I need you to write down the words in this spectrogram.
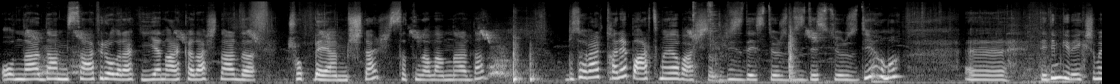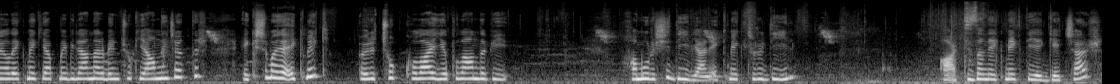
onlardan misafir olarak yiyen arkadaşlar da çok beğenmişler satın alanlardan. Bu sefer talep artmaya başladı. Biz de istiyoruz, biz de istiyoruz diye ama e, dediğim gibi ekşi mayalı ekmek yapmayı bilenler beni çok iyi anlayacaktır. Ekşi maya ekmek öyle çok kolay yapılan da bir hamur işi değil yani ekmek türü değil. Artizan ekmek diye geçer.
